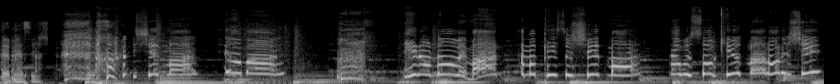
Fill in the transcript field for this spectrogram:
get that message? Holy shit, man. Yeah, man. He don't know me, man. I'm a piece of shit, man. I was so cute, man. All this shit.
